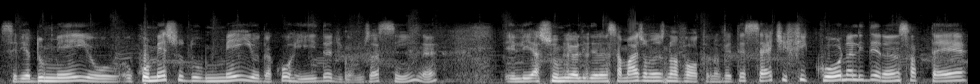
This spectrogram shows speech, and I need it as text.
Seria do meio, o começo do meio da corrida, digamos assim, né? Ele assumiu a liderança mais ou menos na volta 97 e ficou na liderança até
